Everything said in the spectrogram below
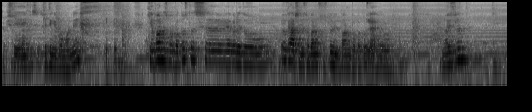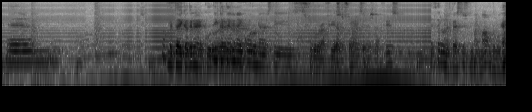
Κάποιες και, ηχογραφήσεις. και την υπομονή. και ο Πάνος Παπακώστας ε, έβαλε το... ε, Γράψαμε στον πάνω στο στούντιο του Πάνου Παπακώστα, Ναι. το Noiseland. Ε, Μετά η Κατερίνα Ικούρου. η ε, Κατερίνα ε, Ικούρου ναι, στις... Στις φωτογραφίες, Ναι, ας πούμε, στις στις φωτογραφίες. Ε, Θέλω να ευχαριστήσω τη μαμά μου, τον παπά.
